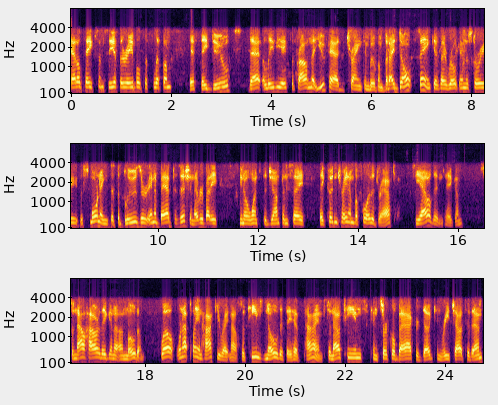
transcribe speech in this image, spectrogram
Seattle takes them, see if they're able to flip them. If they do, that alleviates the problem that you've had trying to move them. But I don't think, as I wrote in the story this morning, that the Blues are in a bad position. Everybody, you know, wants to jump and say they couldn't trade them before the draft. Seattle didn't take them. So now how are they going to unload them? Well, we're not playing hockey right now, so teams know that they have time. So now teams can circle back or Doug can reach out to them.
